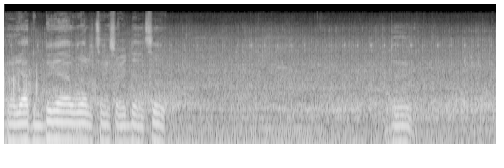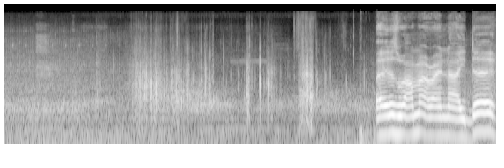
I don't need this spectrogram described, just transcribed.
Oh, you got them big ass water tanks right there too. Dude. Hey, this is where I'm at right now, you dig?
